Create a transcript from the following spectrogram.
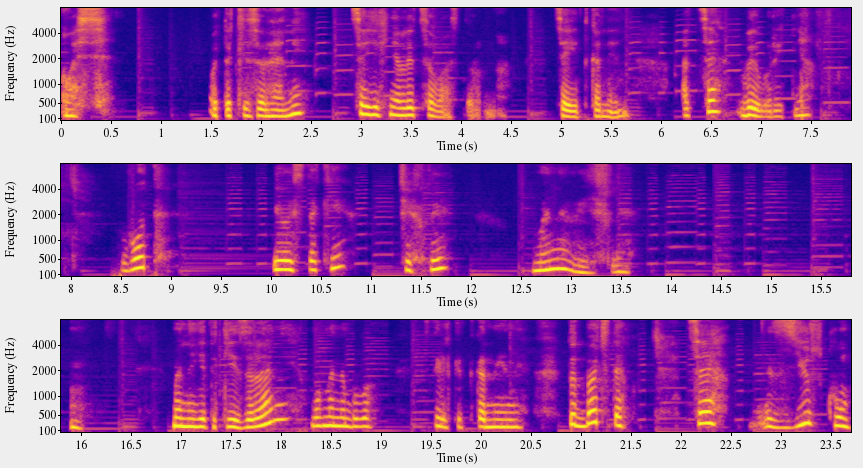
Ось. От такі зелені. Це їхня лицева сторона цієї тканини. А це виворітня. От. І ось такі чехли в мене вийшли. У мене є такі зелені, бо в мене було стільки тканини. Тут, бачите, це з юску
